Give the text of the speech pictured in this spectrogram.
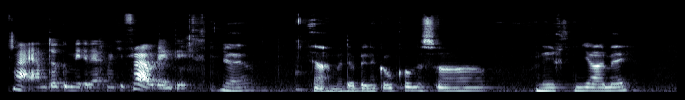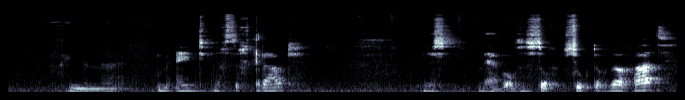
Nou ja, je moet ook een middenweg met je vrouw, denk ik. Ja, ja. ja maar daar ben ik ook al eens 19 jaar mee. Ik ben op mijn 21ste getrouwd. Dus we hebben onze zoektocht wel gehad.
